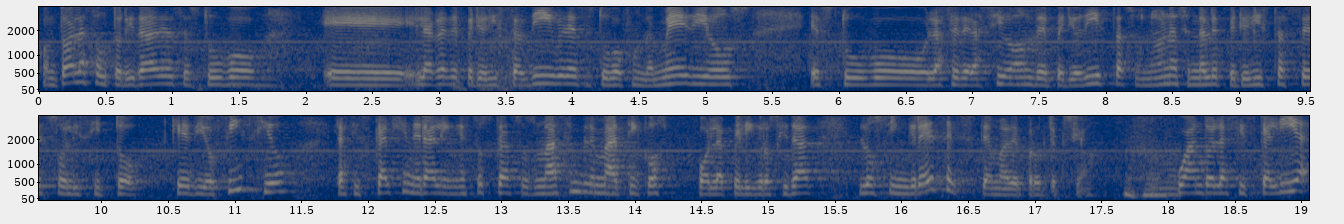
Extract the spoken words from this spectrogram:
con todas las autoridades estuvo eh, la red de periodistas libres, estuvo Fundamedios, estuvo la Federación de Periodistas, Unión Nacional de Periodistas, se solicitó que de oficio la fiscal general en estos casos más emblemáticos por la peligrosidad los ingrese el sistema de protección. Cuando la fiscalía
